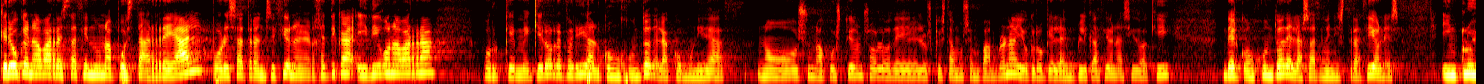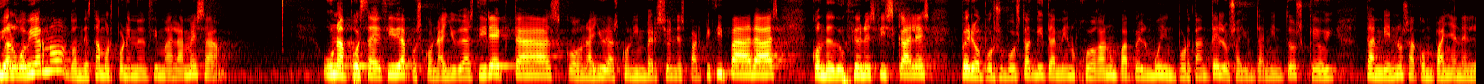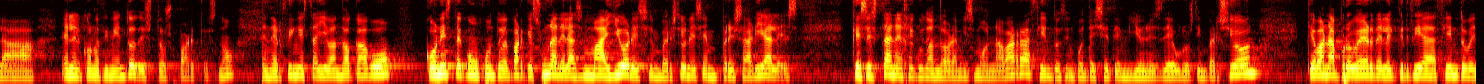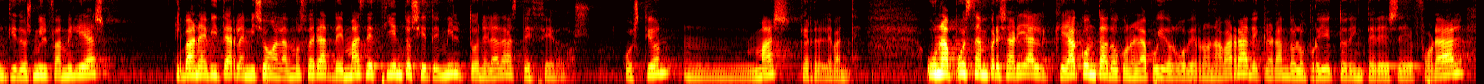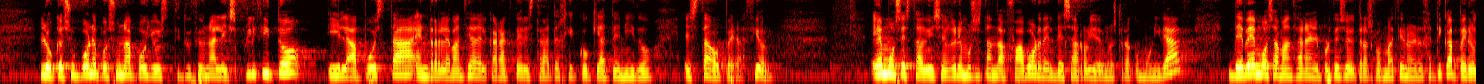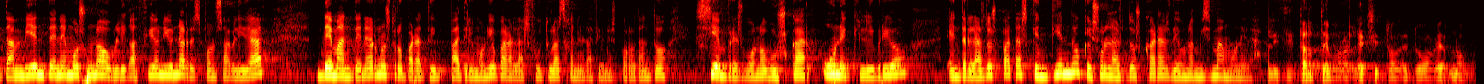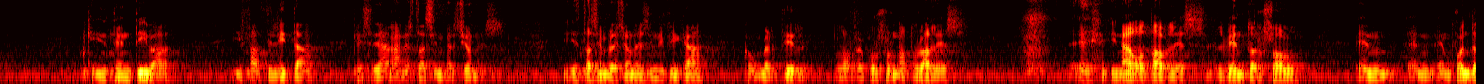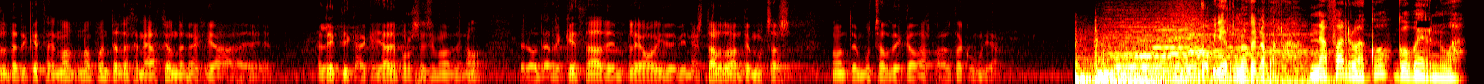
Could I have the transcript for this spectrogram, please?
Creo que Navarra está haciendo una apuesta real por esa transición energética y digo Navarra porque me quiero referir al conjunto de la comunidad. No es una cuestión solo de los que estamos en Pamplona, yo creo que la implicación ha sido aquí del conjunto de las administraciones. Incluyo al Gobierno, donde estamos poniendo encima de la mesa una apuesta decidida pues, con ayudas directas, con ayudas con inversiones participadas, con deducciones fiscales, pero por supuesto aquí también juegan un papel muy importante los ayuntamientos que hoy también nos acompañan en, la, en el conocimiento de estos parques. ¿no? Enerfin está llevando a cabo con este conjunto de parques una de las mayores inversiones empresariales que se están ejecutando ahora mismo en Navarra, 157 millones de euros de inversión, que van a proveer de electricidad a 122.000 familias van a evitar la emisión a la atmósfera de más de 107.000 toneladas de CO2. Cuestión mmm, más que relevante. Una apuesta empresarial que ha contado con el apoyo del Gobierno de Navarra, declarándolo proyecto de interés eh, foral, lo que supone pues, un apoyo institucional explícito y la apuesta en relevancia del carácter estratégico que ha tenido esta operación. Hemos estado y seguiremos estando a favor del desarrollo de nuestra comunidad. Debemos avanzar en el proceso de transformación energética, pero también tenemos una obligación y una responsabilidad de mantener nuestro patrimonio para las futuras generaciones. Por lo tanto, siempre es bueno buscar un equilibrio entre las dos patas que entiendo que son las dos caras de una misma moneda. Felicitarte por el éxito de tu Gobierno, que incentiva y facilita que se hagan estas inversiones. Y estas inversiones significa convertir los recursos naturales eh, inagotables, el viento, el sol, en, en, en fuentes de riqueza, no, no, fuentes de generación de energía eh, eléctrica, que ya de por sí es ¿no? pero de riqueza, de empleo y de bienestar durante muchas, durante muchas décadas para esta comunidad. Gobierno de Navarra. Nafarroako gobernua.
